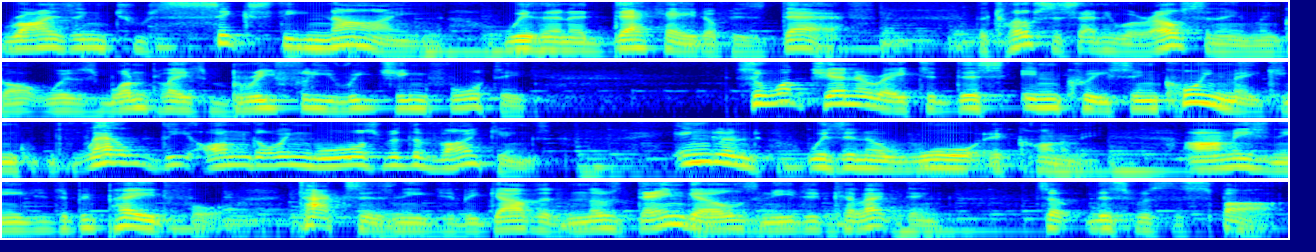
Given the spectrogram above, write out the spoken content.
rising to 69 within a decade of his death. The closest anywhere else in England got was one place briefly reaching 40. So, what generated this increase in coin making? Well, the ongoing wars with the Vikings. England was in a war economy. Armies needed to be paid for, taxes needed to be gathered, and those Danegeld needed collecting. So this was the spark.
